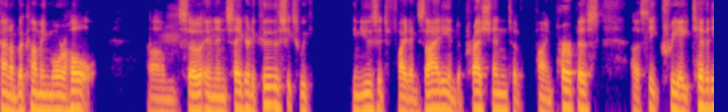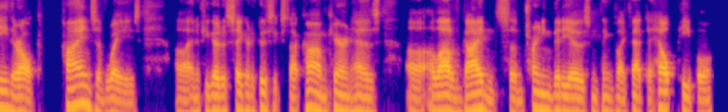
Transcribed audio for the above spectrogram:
kind of becoming more whole. Um, so and in sacred acoustics we can use it to fight anxiety and depression to find purpose uh, seek creativity. There are all kinds of ways uh, and if you go to sacredacoustics.com karen has uh, a lot of guidance, of training videos, and things like that to help people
